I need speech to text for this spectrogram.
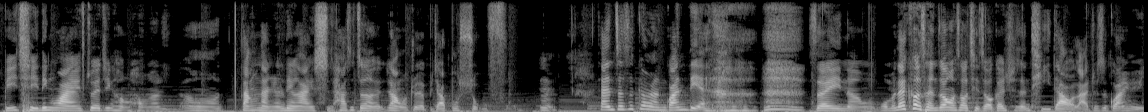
比起另外最近很红的，嗯、当男人恋爱时，他是真的让我觉得比较不舒服，嗯，但这是个人观点，所以呢，我们在课程中的时候，其实有跟学生提到啦，就是关于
